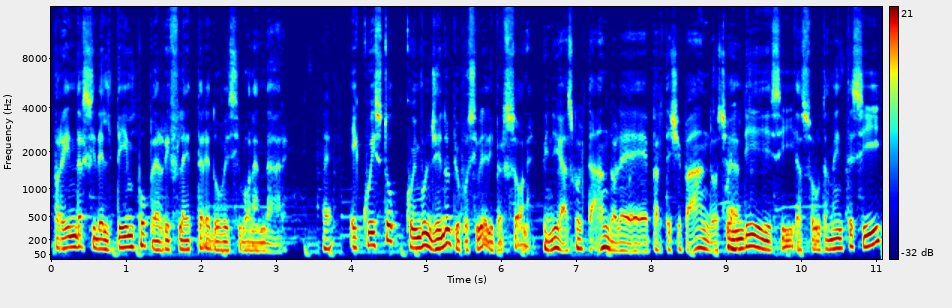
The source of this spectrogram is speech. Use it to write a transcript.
prendersi del tempo per riflettere dove si vuole andare. Eh. E questo coinvolgendo il più possibile di persone. Quindi ascoltandole, partecipando. Certo. Quindi sì, assolutamente sì.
